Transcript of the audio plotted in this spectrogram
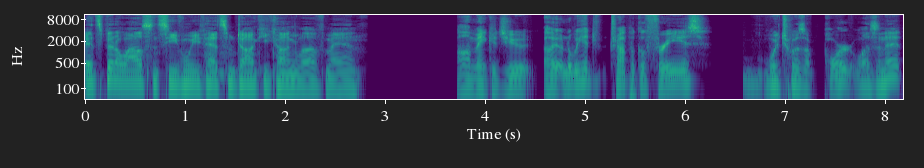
it's been a while since even we've had some Donkey Kong love, man. Oh man, could you? Oh no, we had Tropical Freeze. Which was a port, wasn't it?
